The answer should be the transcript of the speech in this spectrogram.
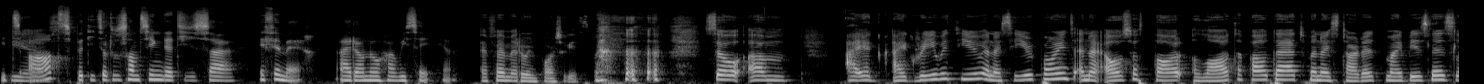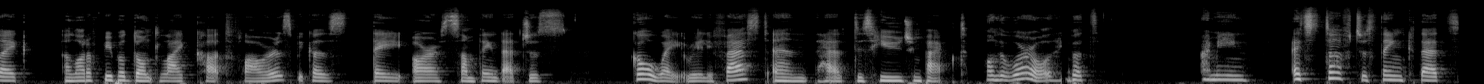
It's Yes. art, but it's also something that is uh, ephemer. I don't know how we say. it. Yeah. Efêmero in Portuguese. so um, I I agree with you, and I see your point, and I also thought a lot about that when I started my business. Like a lot of people don't like cut flowers because they are something that just go away really fast and have this huge impact on the world. But I mean, it's tough to think that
